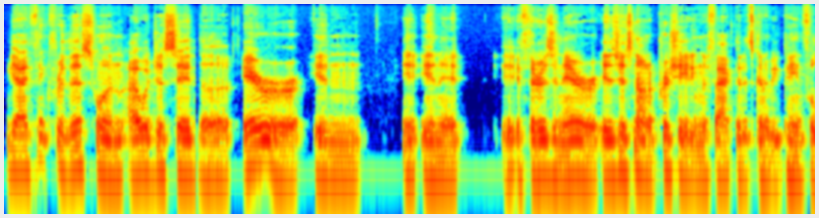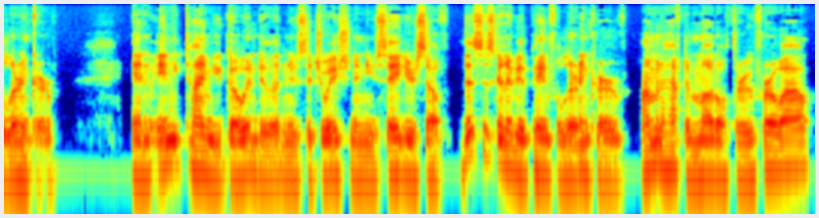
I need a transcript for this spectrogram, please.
Yeah, I think for this one, I would just say the error in in it, if there is an error, is just not appreciating the fact that it's going to be painful learning curve. And anytime you go into a new situation and you say to yourself, "This is going to be a painful learning curve. I'm going to have to muddle through for a while,"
